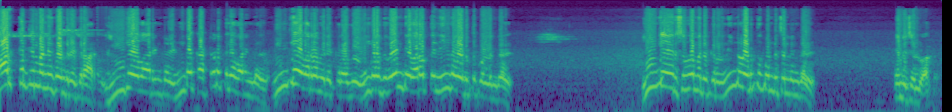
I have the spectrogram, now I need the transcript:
மார்க்கெட்டிங் பண்ணி கொண்டிருக்கிறார். இங்கே வாருங்கள் இந்த கட்டடத்திலே வாருங்கள் இங்கே வரம் இருக்கிறது. உங்களுக்கு வேண்டிய வரத்தை நீங்கள் எடுத்துக்கொள்ளுங்கள். இங்கே ஒரு சுகம் இருக்கிறது நீங்கள் எடுத்துக்கொண்டு செல்லுங்கள் என்று சொல்வார்கள்.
